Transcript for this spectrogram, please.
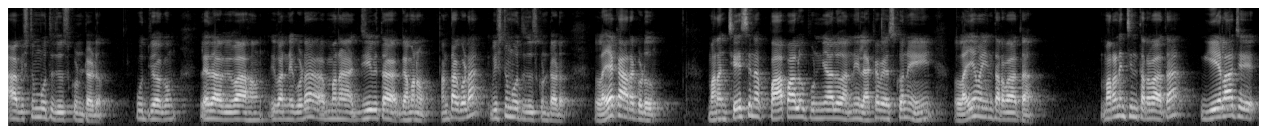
ఆ విష్ణుమూర్తి చూసుకుంటాడు. ఉద్యోగం లేదా వివాహం ఇవన్నీ కూడా మన జీవిత గమనం అంతా కూడా విష్ణుమూర్తి చూసుకుంటాడు. లయకారకుడు. మనం చేసిన పాపాలు పుణ్యాలు అన్నీ లెక్క వేసుకొని లయం అయిన తర్వాత మరణించిన తర్వాత ఎలా చే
